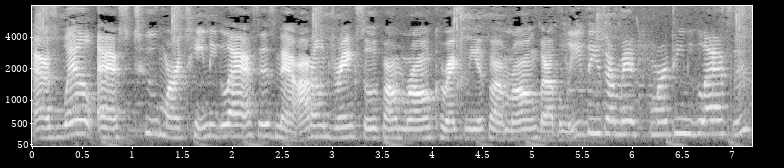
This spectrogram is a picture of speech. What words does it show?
as well as two martini glasses. Now I don't drink so if I'm wrong, correct me if I'm wrong, but I believe these are martini glasses.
